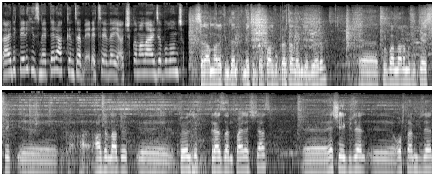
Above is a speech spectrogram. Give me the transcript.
verdikleri hizmetler hakkında BRTV'ye açıklamalarda bulundu. Selamünaleyküm ben Metin Topal Wuppertal'dan geliyorum. Ee, kurbanlarımızı kestik, ee, ha- hazırladık, ee, böldük. Birazdan paylaşacağız. Her şey güzel, ortam güzel.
